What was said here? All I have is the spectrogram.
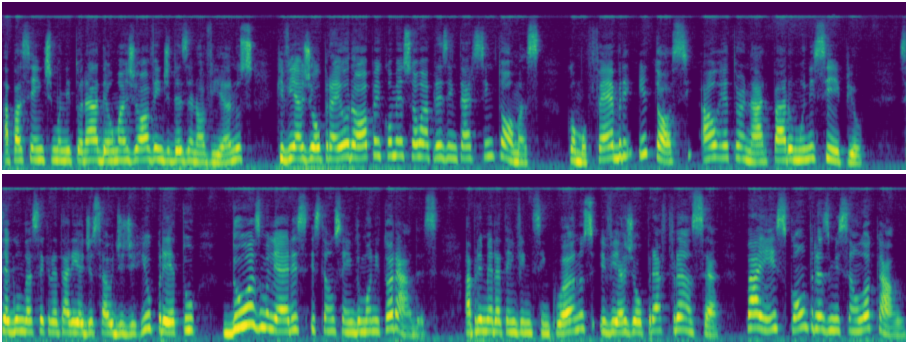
a paciente monitorada é uma jovem de 19 anos que viajou para a Europa e começou a apresentar sintomas, como febre e tosse, ao retornar para o município. Segundo a Secretaria de Saúde de Rio Preto, duas mulheres estão sendo monitoradas. A primeira tem 25 anos e viajou para a França, país com transmissão local.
